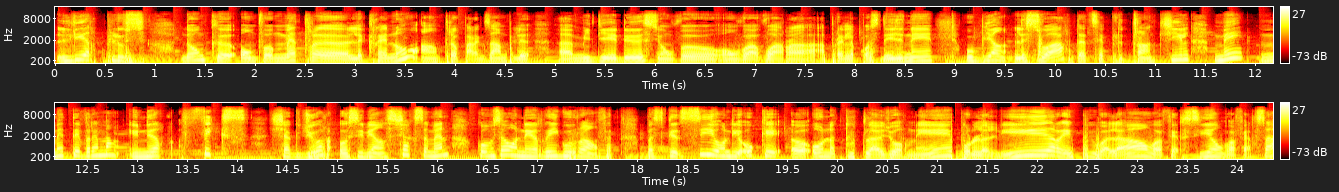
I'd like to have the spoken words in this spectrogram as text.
lire plus. Donc on peut mettre le créneau entre, par exemple, midi et deux si on veut, on veut avoir après le post déjeuner, ou bien le soir, peut-être c'est plus tranquille, mais mettez vraiment une heure fixe chaque jour, aussi bien chaque semaine, comme ça on est rigoureux en fait. Parce que si on dit ok, euh, on a toute la journée pour le lire, et puis voilà, on va faire ci, on va faire ça,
